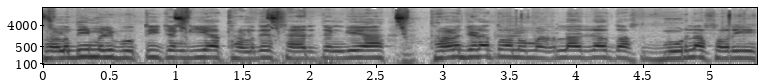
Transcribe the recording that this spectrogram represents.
ਥਣ ਦੀ ਮਜ਼ਬੂਤੀ ਚੰਗੀ ਆ, ਥਣ ਦੇ ਸਾਈਜ਼ ਚੰਗੇ ਆ। ਥਣ ਜਿਹੜਾ ਤੁਹਾਨੂੰ ਮਗਲਾ ਜਿਹੜਾ ਦੱਸ, ਮੂਰਲਾ ਸੌਰੀ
